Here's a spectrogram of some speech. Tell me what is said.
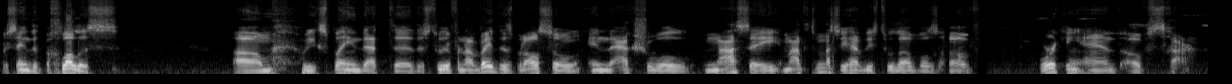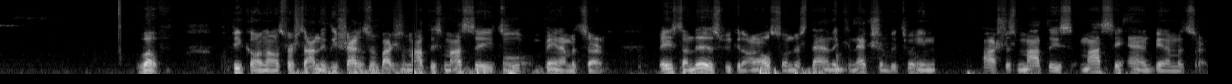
we're saying that bechlalis. Um, we explained that uh, there's two different avedas, but also in the actual masay, matas masay, you have these two levels of working and of schar. Vav. Pika and als verstandig die schachas from Pashas Matis Masay to Hamitzarm. Based on this, we can also understand the connection between Pashas Matis Masay and Ben Hamitzarm.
